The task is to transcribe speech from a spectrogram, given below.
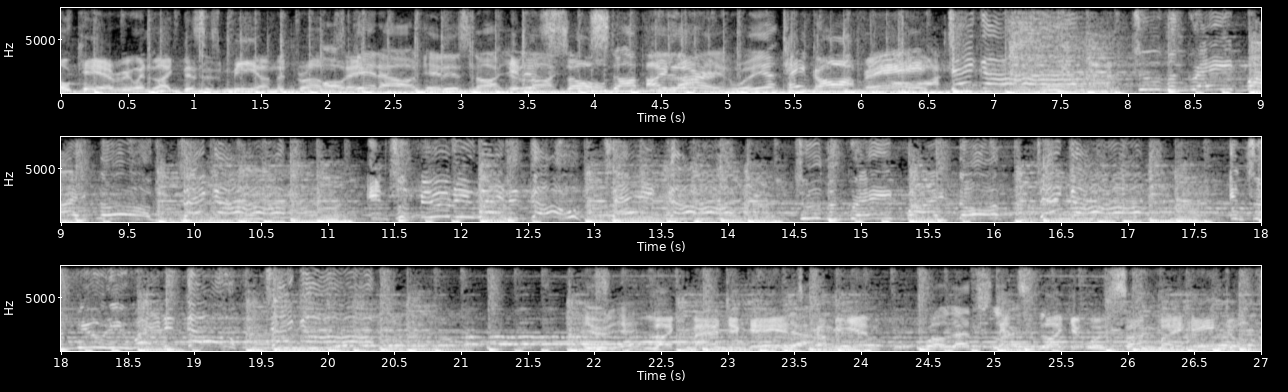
Okay, everyone, like, this is me on the drums, Oh, eh? get out. It is not. You're It is lying. so. Stop I lying, learned. will you? Take off, eh? Take like. It was sung by angels.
